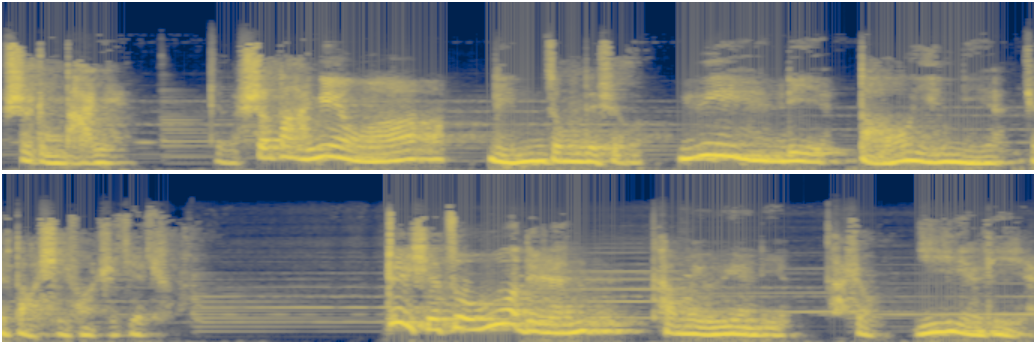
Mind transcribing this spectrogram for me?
十种大愿，这个十大愿望临终的时候，愿力导引你就到西方世界去了。这些做恶的人，他没有愿力，他说业力呀，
